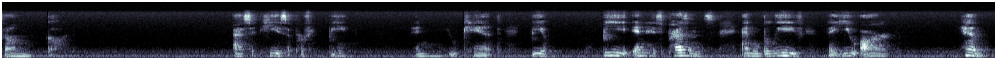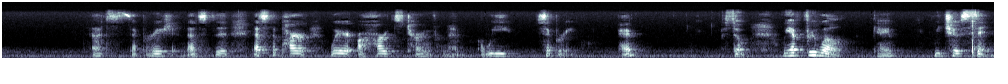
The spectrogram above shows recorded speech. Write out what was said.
from God, as he is a perfect being, and you can't be a, be in his presence and believe that you are him. That's separation. That's the that's the part where our hearts turn from him. We separate. Okay? So we have free will, okay? We chose sin.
